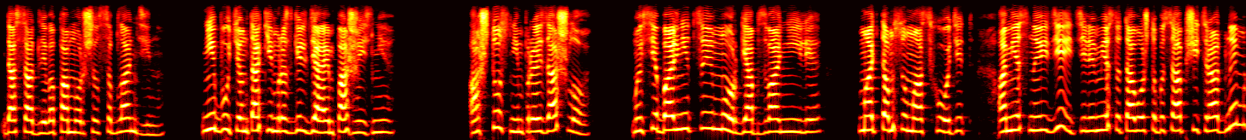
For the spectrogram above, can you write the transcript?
досадливо поморщился блондин. Не будь он таким разгильдяем по жизни. А что с ним произошло? Мы все больницы и морги обзвонили. Мать там с ума сходит, а местные деятели вместо того, чтобы сообщить родным,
